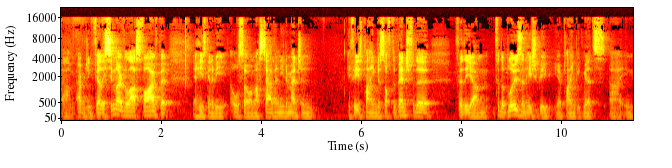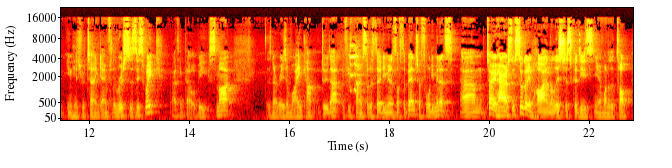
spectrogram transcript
um, averaging fairly similar over the last five, but yeah, he's going to be also a must-have. And you'd imagine if he's playing just off the bench for the for the um, for the Blues, then he should be you know playing big minutes uh, in in his return game for the Roosters this week. I think that would be smart. There's no reason why he can't do that if he's playing sort of 30 minutes off the bench or 40 minutes. Um, Tohu Harris, we've still got him high on the list just because he's you know one of the top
